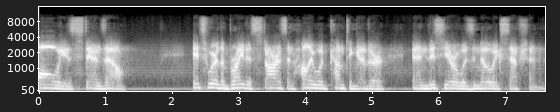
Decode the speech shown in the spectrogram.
always stands out. It's where the brightest stars in Hollywood come together, and this year was no exception.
